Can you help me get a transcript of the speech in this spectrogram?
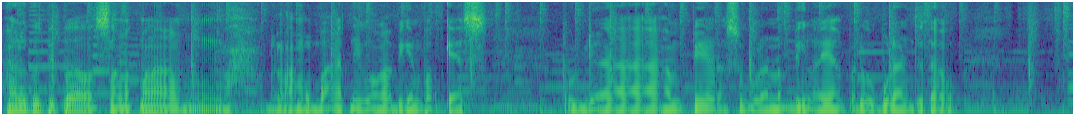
Halo good people, selamat malam. Wah, udah lama banget nih gue nggak bikin podcast. Udah hampir sebulan lebih lah ya, apa dua bulan tuh tahu.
